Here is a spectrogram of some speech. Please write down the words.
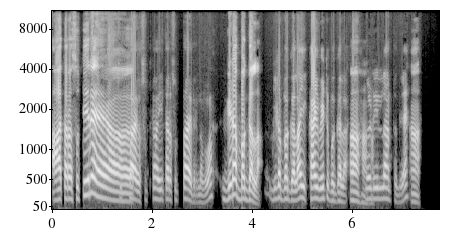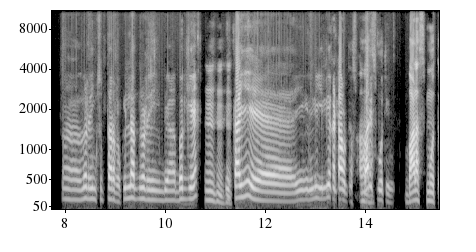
ಆ ತರ ಸುತ್ತಿದ್ರೆ ಸುತ್ತಾ- ಈ ತರ ಸುತ್ತಾ ಇದ್ರಿ ನಾವು. ಗಿಡ ಬಗ್ಗಲ್ಲ. ಗಿಡ ಬಗ್ಗಲ್ಲ ಈ ಕಾಯಿ ವೇಟ್ ಬಗ್ಗಲ್ಲ. ನೋಡ್ರಿ ಇಲ್ಲ ಅಂತಂದ್ರೆ ಆ, ನೋಡ್ರಿ ಹಿಂಗ್ ಸುತ್ತಾ ಇರ್ಬೇಕು. ಇಲ್ಲ ಅಂತ ನೋಡ್ರಿ ಬಗ್ಗೆ ಕಾಯಿ ಇಲ್ಲಿ ಇಲ್ಲಿಗೆ ಕಟ್. ಬಾರಿ ಸ್ಮೂತ್ ಇವು. ಬಹಳ ಸ್ಮೂತ್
